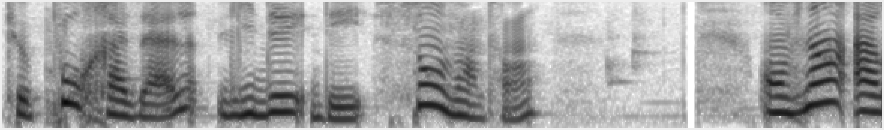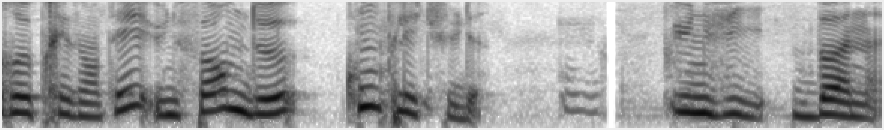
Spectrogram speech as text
que pour Razal, l'idée des 120 ans en vient à représenter une forme de complétude, une vie bonne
